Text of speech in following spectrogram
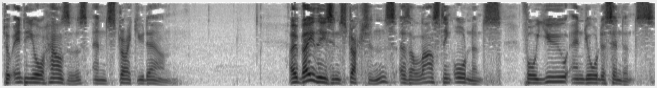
to enter your houses and strike you down. Obey these instructions as a lasting ordinance for you and your descendants.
